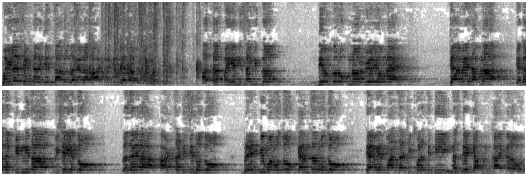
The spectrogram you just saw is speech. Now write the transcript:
पहिलं सेंटर आहे जे चालू झालेलं आठ मशीन द्यायला अभिमान वाटतो आताच भैयांनी सांगितलं देव करो कुणावर वेळ येऊ नये. ज्यावेळेस आपला एखादा किडनीचा विषय येतो हृदयाला हार्टचा डिसीज होतो ब्रेन ट्युमर होतो कॅन्सर होतो त्यावेळेस माणसाची परिस्थिती नसते की आपण काय करावं.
